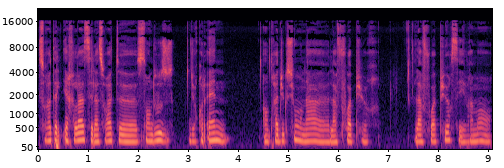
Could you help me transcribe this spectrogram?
Surat al-Ikhlas, c'est la surat 112 euh, du Coran. En traduction, on a euh, la foi pure. La foi pure, c'est vraiment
